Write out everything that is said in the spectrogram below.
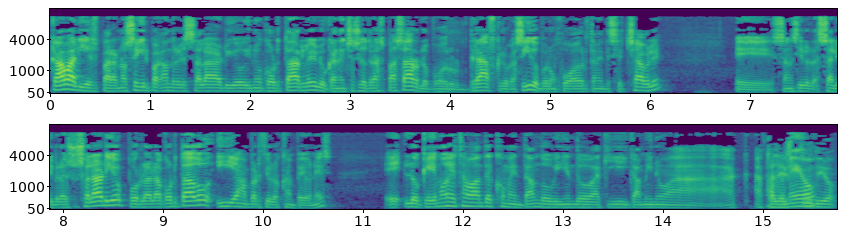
Cavaliers, para no seguir pagándole el salario y no cortarle, lo que han hecho ha sido traspasarlo por draft, creo que ha sido, por un jugador también desechable. Eh, se, han, se ha librado de su salario, por lo ha cortado y han aparecido los campeones. Eh, lo que hemos estado antes comentando, viniendo aquí camino a, a, a Al torneo, estudio.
